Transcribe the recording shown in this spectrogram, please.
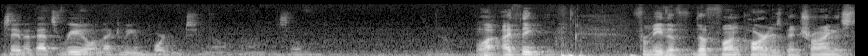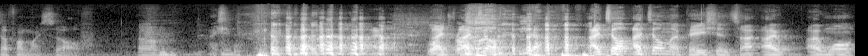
to say that that's real and that can be important, you know. Um, so Well, I think for me, the, the fun part has been trying this stuff on myself. Um, I, I, I tell, yeah, I tell, I tell my patients, I, I, I won't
